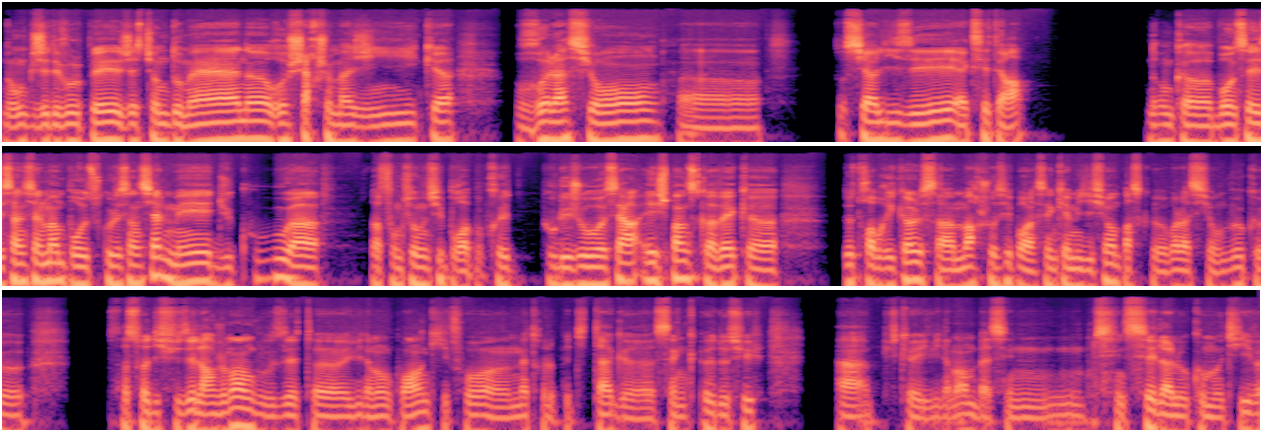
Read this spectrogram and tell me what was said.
Donc, j'ai développé gestion de domaine, recherche magique, relations, socialiser, etc. Donc, bon, c'est essentiellement pour Old School Essentiel, mais du coup, ça fonctionne aussi pour à peu près tous les jeux OSR. Et je pense qu'avec 2-3 euh, bricoles, ça marche aussi pour la cinquième édition parce que voilà, si on veut que ça soit diffusé largement, vous êtes euh, évidemment au courant qu'il faut euh, mettre le petit tag 5E dessus. puisque évidemment, bah, c'est la locomotive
